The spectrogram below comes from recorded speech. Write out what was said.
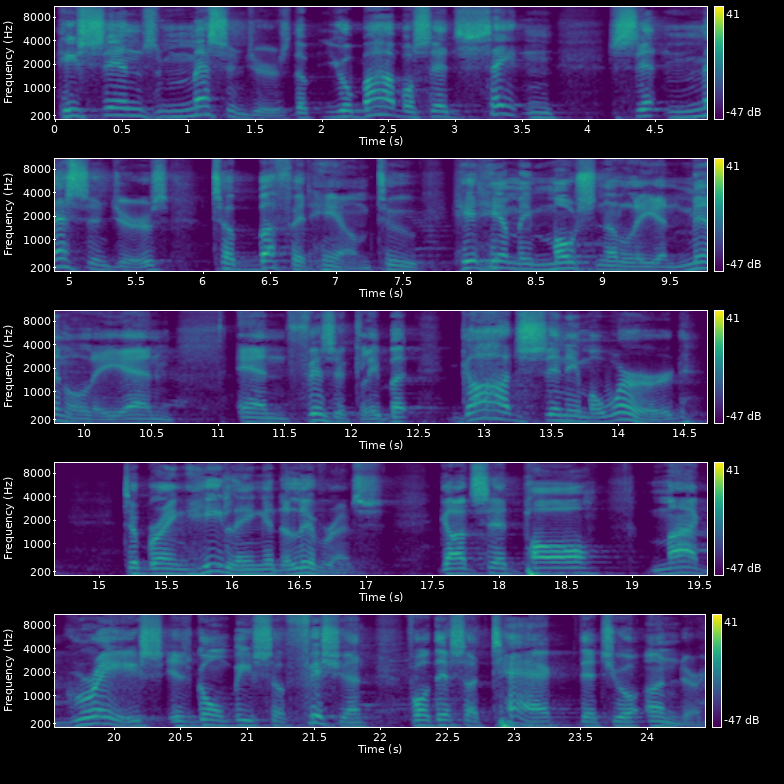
He sends messengers. The, your Bible said Satan sent messengers to buffet him, to hit him emotionally and mentally and, and physically. But God sent him a word to bring healing and deliverance. God said, Paul, my grace is going to be sufficient for this attack that you're under.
